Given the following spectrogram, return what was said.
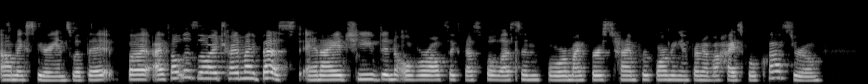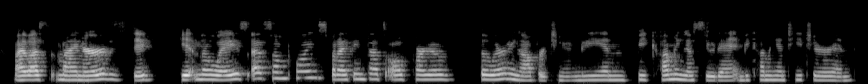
um, experience with it. But I felt as though I tried my best and I achieved an overall successful lesson for my first time performing in front of a high school classroom my less my nerves did get in the ways at some points, but I think that's all part of the learning opportunity and becoming a student and becoming a teacher and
